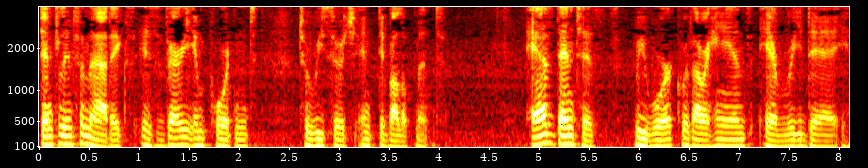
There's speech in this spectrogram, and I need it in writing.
dental informatics is very important to research and development. As dentists, we work with our hands every day.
